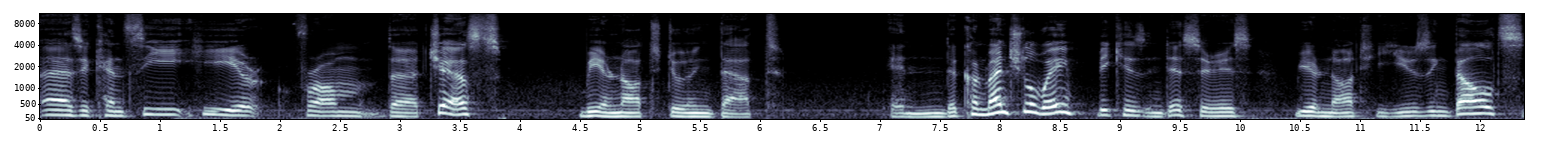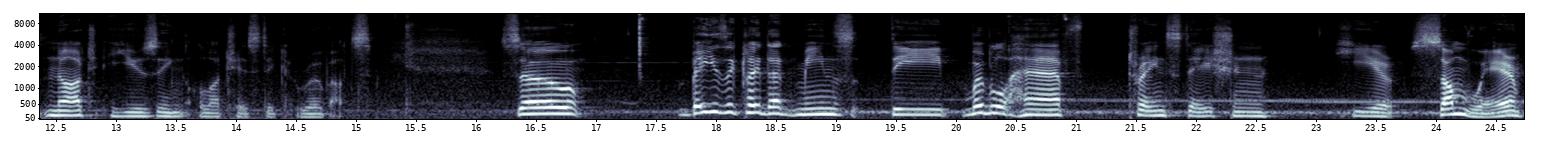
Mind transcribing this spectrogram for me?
as you can see here from the chests we are not doing that in the conventional way because in this series we are not using belts, not using logistic robots. So basically that means the we will have train station here somewhere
